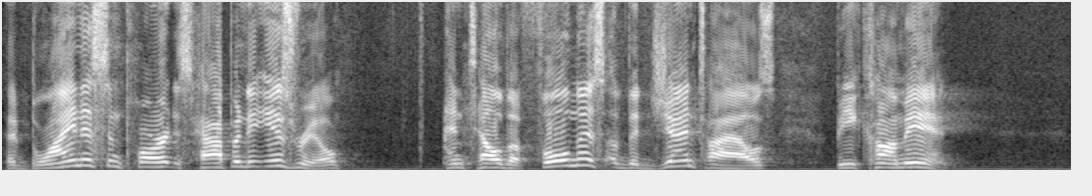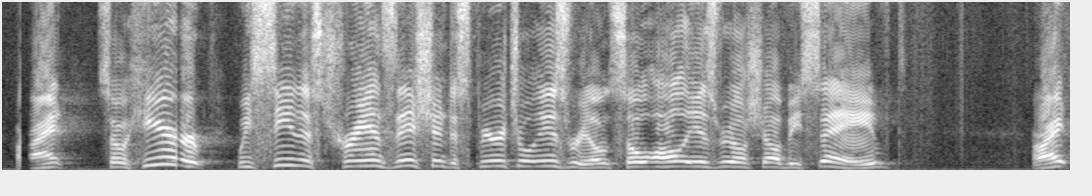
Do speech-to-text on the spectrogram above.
that blindness in part has happened to Israel, until the fullness of the Gentiles be come in. All right? So here we see this transition to spiritual Israel, and so all Israel shall be saved. All right?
